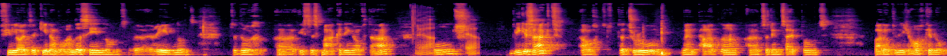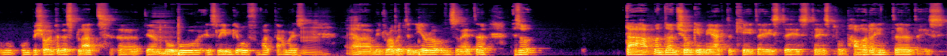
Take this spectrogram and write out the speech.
viele Leute gehen auch woanders hin und äh, reden und dadurch äh, ist das Marketing auch da. Ja, und ja. wie gesagt, auch der Drew, mein Partner äh, zu dem Zeitpunkt, war natürlich auch kein unbescholtenes Blatt, äh, der mhm. Nobu ins Leben gerufen hat damals, mm, ja. äh, mit Robert De Niro und so weiter. Also da hat man dann schon gemerkt, okay, da ist, da ist, da ist ein bisschen Power dahinter, da ist,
